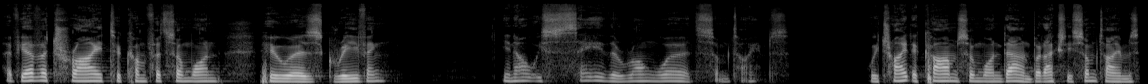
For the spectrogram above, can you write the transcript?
Have you ever tried to comfort someone who is grieving? You know, we say the wrong words sometimes. We try to calm someone down, but actually, sometimes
